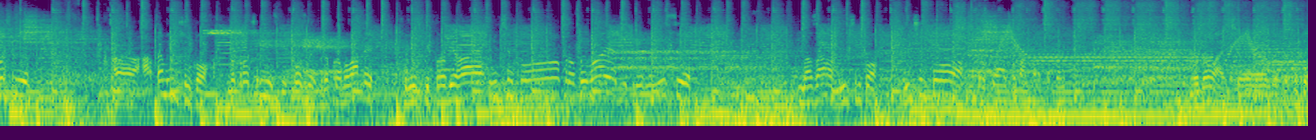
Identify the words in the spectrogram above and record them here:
сьогодні е, Артем Ільченко, Дмитро Чернівський. Хто з них буде пробивати? Чернівський пробігає. Ільченко пробиває на місці. Назаров Ільченко. Ільченко втрачається там перед Водолазь захисники.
